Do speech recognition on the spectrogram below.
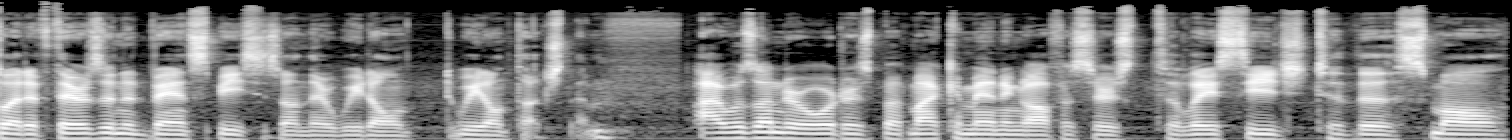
But if there's an advanced species on there, we don't we don't touch them. I was under orders by my commanding officers to lay siege to the small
